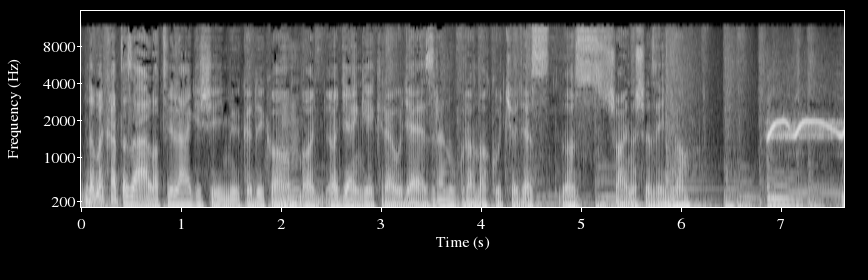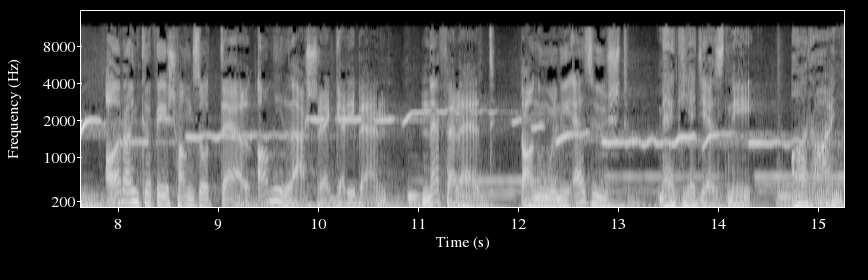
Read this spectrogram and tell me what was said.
de meg hát az állatvilág is így működik, a, mm. a, a gyengékre ugye ezren ugranak, úgyhogy ez, az, sajnos ez így van. Aranyköpés hangzott el a millás reggeliben. Ne feledd, tanulni ezüst, megjegyezni arany.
